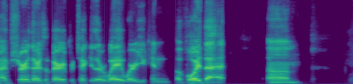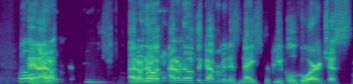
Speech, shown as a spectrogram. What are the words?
i'm sure there's a very particular way where you can avoid that um well and i don't i, I don't know I, if i don't know if the government is nice to people who are just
